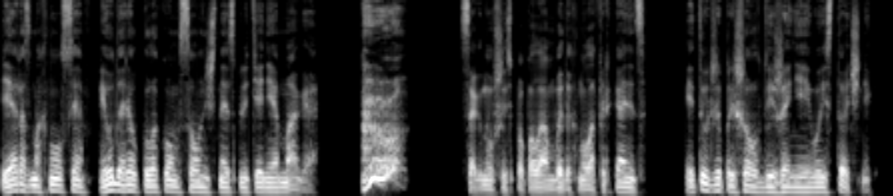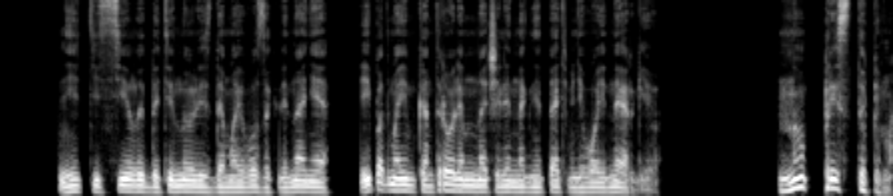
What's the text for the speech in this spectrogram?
я размахнулся и ударил кулаком в солнечное сплетение мага. Согнувшись пополам, выдохнул африканец, и тут же пришел в движение его источник. Нити силы дотянулись до моего заклинания и под моим контролем начали нагнетать в него энергию. «Ну, приступим»,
